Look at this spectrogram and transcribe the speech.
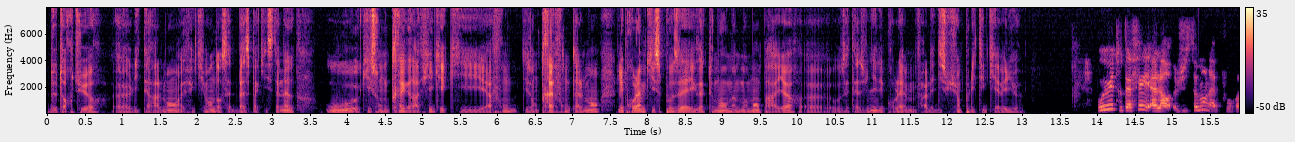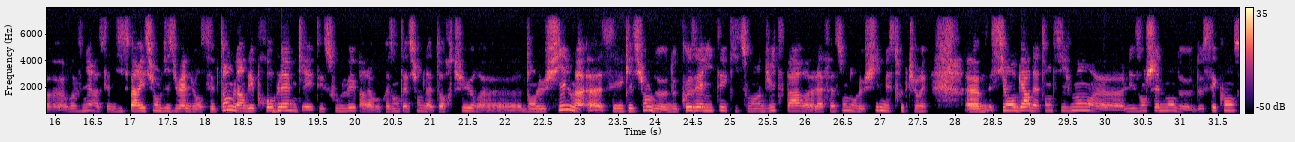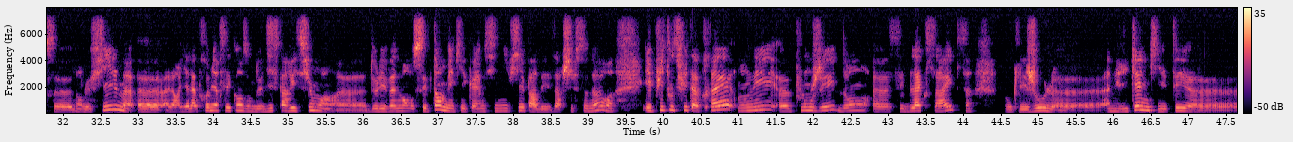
de torture, euh, littéralement, effectivement, dans cette base pakistanaise, ou euh, qui sont très graphiques et qui affrontent, disons, très frontalement les problèmes qui se posaient exactement au même moment, par ailleurs, aux États-Unis, des problèmes, enfin, les discussions politiques qui avaient lieu. Oui, oui, tout à fait. Alors justement, là, pour euh, revenir à cette disparition visuelle du 11 septembre, l'un des problèmes qui a été soulevé par la représentation de la torture euh, dans le film, euh, c'est les questions de, causalité qui sont induites par la façon dont le film est structuré. si on regarde attentivement les enchaînements de, de séquences dans le film, alors il y a la première séquence donc, de disparition hein, de l'événement 11 septembre, mais qui est quand même signifiée par des archives sonores. Et puis tout de suite après, on est plongé dans ces black sites So. Donc les geôles euh, américaines qui étaient euh,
